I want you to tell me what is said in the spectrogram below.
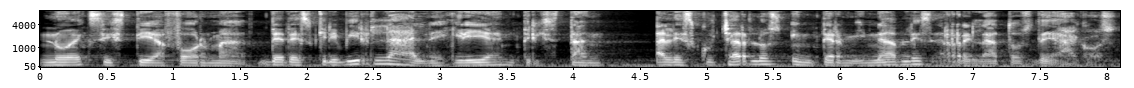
No existía forma de describir la alegría en Tristán al escuchar los interminables relatos de Agos.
